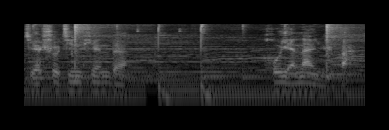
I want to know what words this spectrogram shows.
结束今天的胡言乱语吧。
